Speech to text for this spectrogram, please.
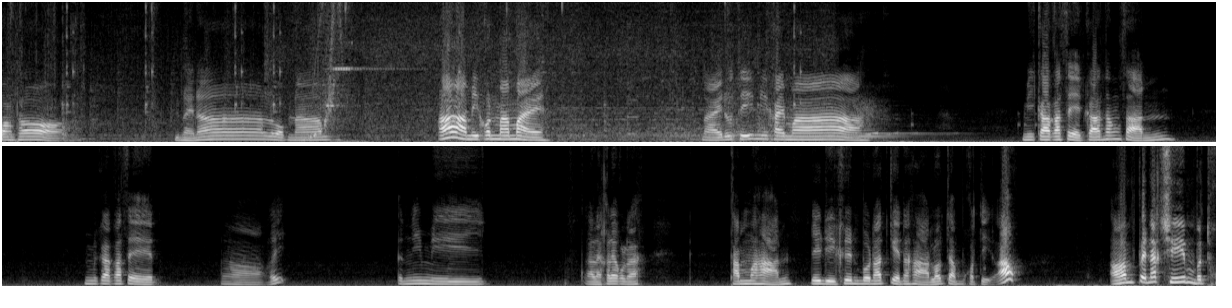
วางท่อ อยู่ไหนนะระบบน้ำอ่ามีคนมาใหม่ ไหนดูซิมีใครมา มีการเกษตรการสร้งสรรมีการเกษตรอ่าเฮ้ยอันนี้มี อะไรเขาเรียกว่านะทำอาหารได้ดีขึ้นโบนัสเกณฑ์อาหารลดจากปกติ เอ้าอ๋อมันเป็นนักชิมปะโถ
